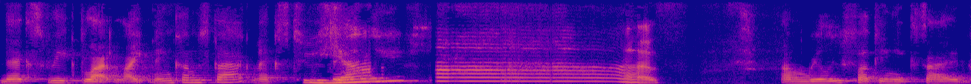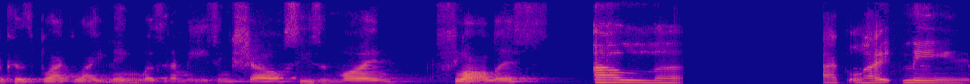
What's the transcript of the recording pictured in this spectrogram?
Next week, Black Lightning comes back next Tuesday, believe. Yes. I'm really fucking excited because Black Lightning was an amazing show. Season one, flawless. I love Black Lightning.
